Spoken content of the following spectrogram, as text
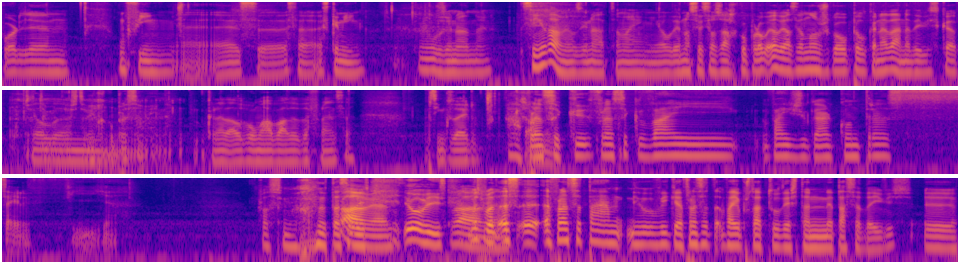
pôr-lhe hum, um fim a esse, essa- esse caminho. Também lesionado, não é? Sim, ele estava lesionado também. Ele, eu não sei se ele já recuperou. Aliás, ele não jogou pelo Canadá na Davis Cup. Ele, está em recuperação ainda. O Canadá levou uma abada da França. 5-0. Ah, a França que, França que vai, vai jogar contra a Sérvia. Próxima ronda está a Provavelmente. Eu ouvi isso. Mas pronto, a, a França está. Eu vi que a França tá- vai apostar tudo este ano na taça Davis. Eh,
